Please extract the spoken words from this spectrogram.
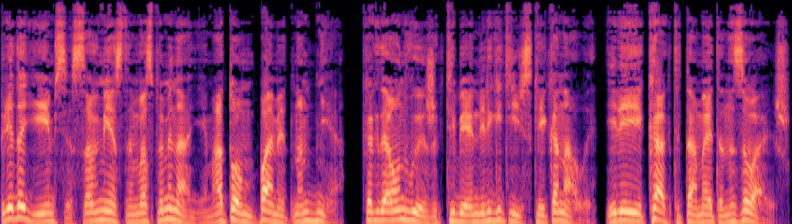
предадимся совместным воспоминаниям о том памятном дне, когда он выжег тебе энергетические каналы, или как ты там это называешь.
